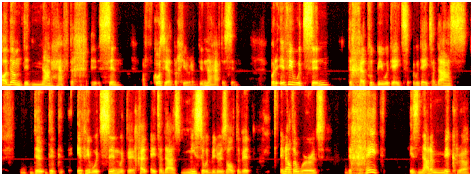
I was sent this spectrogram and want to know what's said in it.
Adam did not have to sin. Of course, he had Bechira, did not have to sin. But if he would sin, the chet would be with the with Eitzadas, the, the if he would sin with the chet etzadas, misa would be the result of it. In other words, the chet is not a mikra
